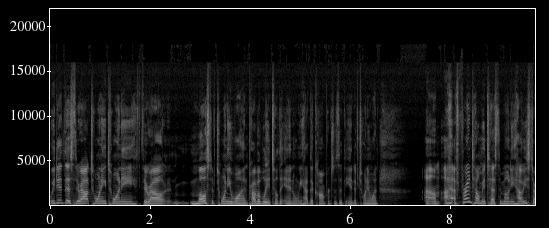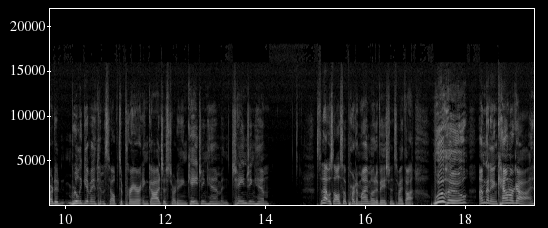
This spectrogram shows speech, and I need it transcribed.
We did this throughout 2020, throughout most of 21, probably until the end when we had the conferences at the end of 21. Um, a friend told me a testimony how he started really giving himself to prayer, and God just started engaging him and changing him. So that was also part of my motivation. So I thought, woohoo, I'm going to encounter God.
